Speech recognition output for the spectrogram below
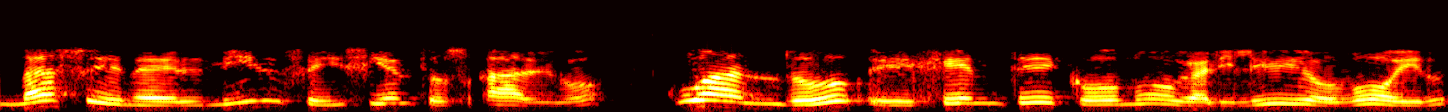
nace en el 1600 algo, cuando eh, gente como Galileo, Boyle,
